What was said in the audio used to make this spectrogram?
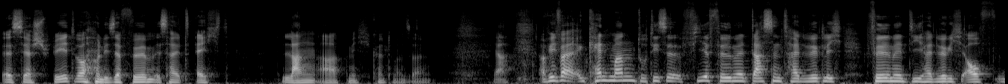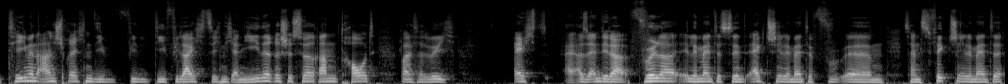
es sehr spät war und dieser Film ist halt echt langatmig, könnte man sagen. Ja, auf jeden Fall kennt man durch diese vier Filme, das sind halt wirklich Filme, die halt wirklich auf Themen ansprechen, die, die vielleicht sich nicht an jeder Regisseur rantraut, weil es halt wirklich echt, also entweder Thriller-Elemente sind, Action-Elemente, ähm, Science-Fiction-Elemente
